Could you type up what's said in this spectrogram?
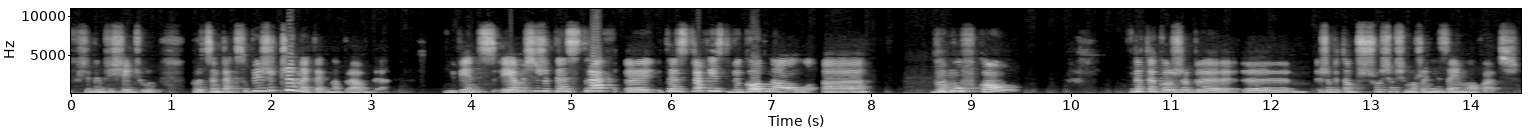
w 70% sobie życzymy tak naprawdę. Więc ja myślę, że ten strach, e, ten strach jest wygodną e, wymówką do tego, żeby, żeby tą przyszłością się może nie zajmować.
